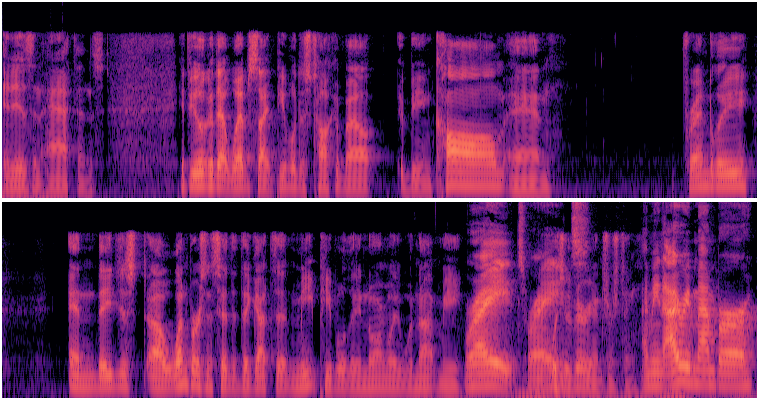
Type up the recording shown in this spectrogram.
it is in Athens. If you look at that website, people just talk about it being calm and friendly, and they just uh, one person said that they got to meet people they normally would not meet, right right which is very interesting. I mean, I remember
